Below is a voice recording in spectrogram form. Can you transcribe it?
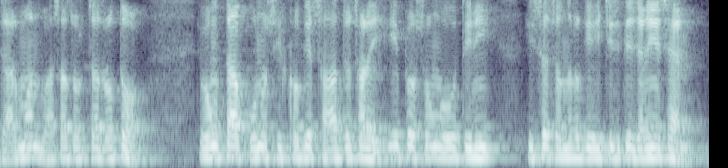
জার্মান ভাষা চর্চার রত এবং তা কোনো শিক্ষকের সাহায্য ছাড়াই এই প্রসঙ্গও তিনি ঈশ্বরচন্দ্রকে এই চিঠিতে জানিয়েছেন।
